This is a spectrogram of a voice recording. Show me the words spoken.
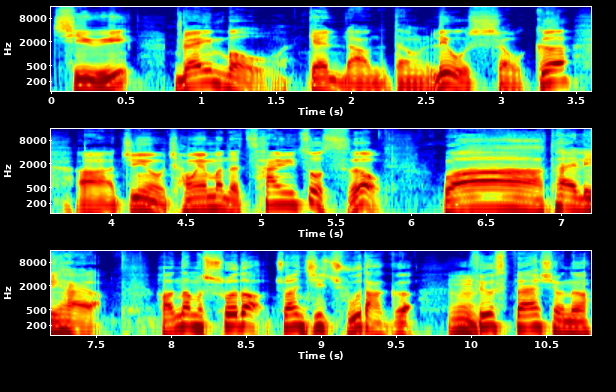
其余 Rainbow、Get Down 等六首歌啊，均有成员们的参与作词哦。哇，太厉害了！好，那么说到专辑主打歌、Feel Special 呢，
